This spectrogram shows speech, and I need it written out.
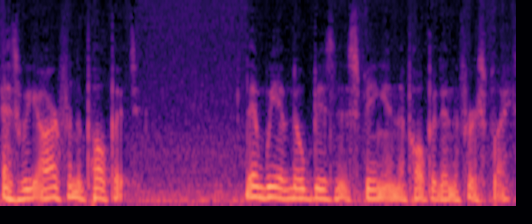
as we are from the pulpit, then we have no business being in the pulpit in the first place.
